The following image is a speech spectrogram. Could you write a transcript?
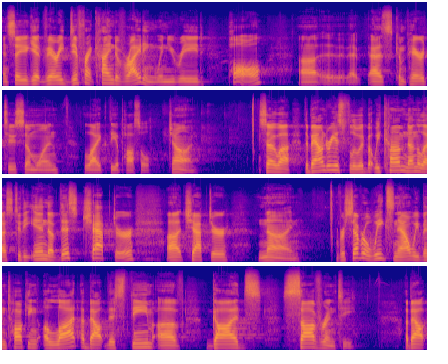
And so you get very different kind of writing when you read Paul uh, as compared to someone like the Apostle John. So uh, the boundary is fluid, but we come nonetheless to the end of this chapter, uh, chapter 9. For several weeks now, we've been talking a lot about this theme of God's sovereignty, about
